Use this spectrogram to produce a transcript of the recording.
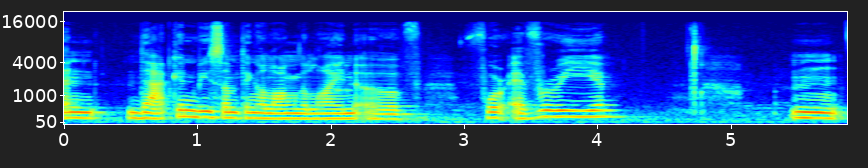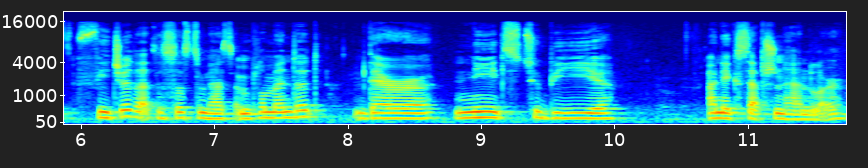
And that can be something along the line of for every um, feature that the system has implemented, there needs to be an exception handler.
